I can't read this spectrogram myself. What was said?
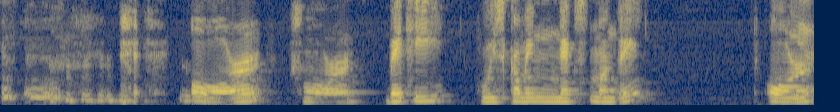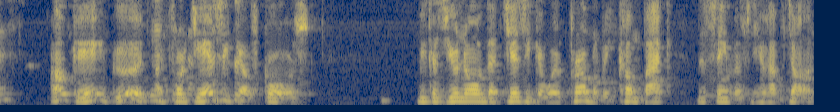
or for Betty, who is coming next Monday? Or yes. Okay, good. And for Jessica. Jessica, of course, because you know that Jessica will probably come back the same as you have done.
